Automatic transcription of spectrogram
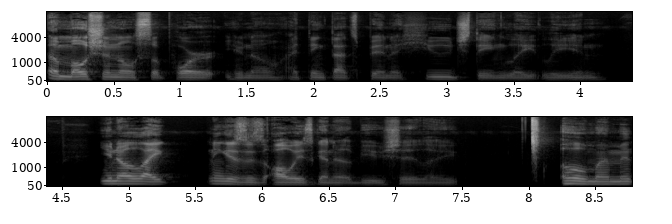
emotional support you know? I think that's been a huge thing lately. And you know like niggas is always gonna abuse shit like oh my man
